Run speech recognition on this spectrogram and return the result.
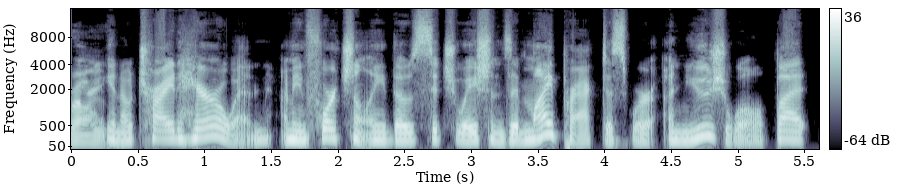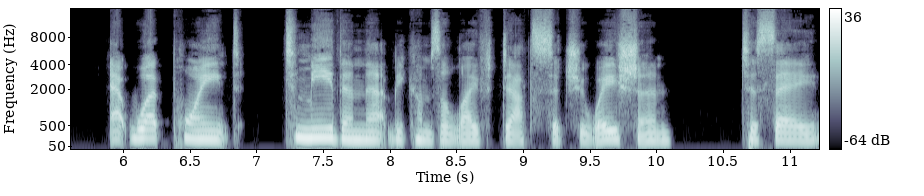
Right. you know, tried heroin. I mean, fortunately, those situations in my practice were unusual, but at what point to me, then that becomes a life death situation to say,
